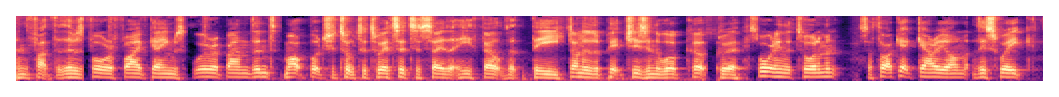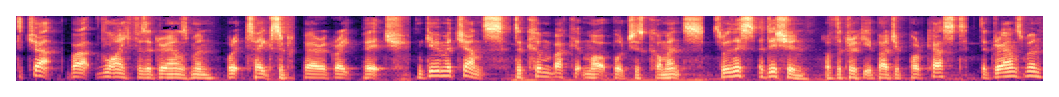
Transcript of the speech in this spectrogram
and the fact that there was four or five games were abandoned. Mark Butcher took to Twitter to say that he felt that the standard of the pitches in the World Cup were spoiling the tournament. So I thought I'd get Gary on this week to chat about life as a groundsman, what it takes to prepare a great pitch, and give him a chance to come back at Mark Butcher's comments. So in this edition of the Cricket Badger podcast, the groundsman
